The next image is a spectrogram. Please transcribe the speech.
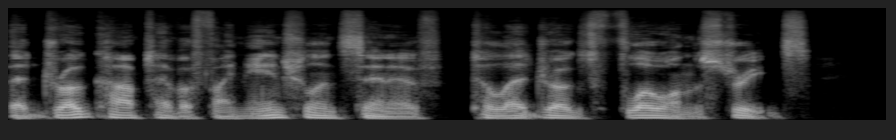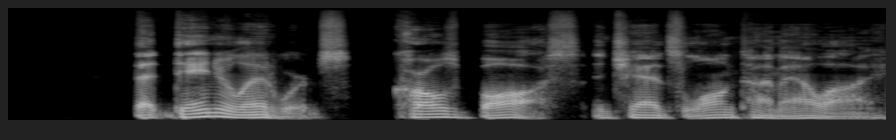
that drug cops have a financial incentive to let drugs flow on the streets. That Daniel Edwards, Carl's boss and Chad's longtime ally,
